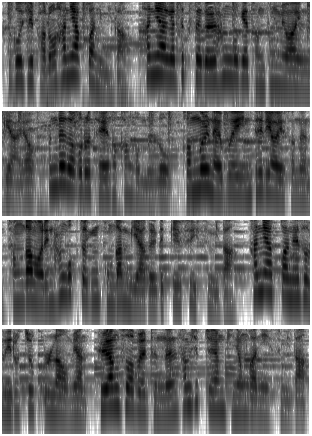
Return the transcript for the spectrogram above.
그곳이 바로 한의학관입니다. 한의학의 특색을 한국의 전통미와 연계하여 현대적으로 재해석한 건물로 건물 내부의 인테리어에서는 정감 어린 한국적인 공간 미학을 느낄 수 있습니다. 한의학관에서 위로 쭉 올라오면 교양 수업을 듣는 30주년 기념관이 있습니다.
